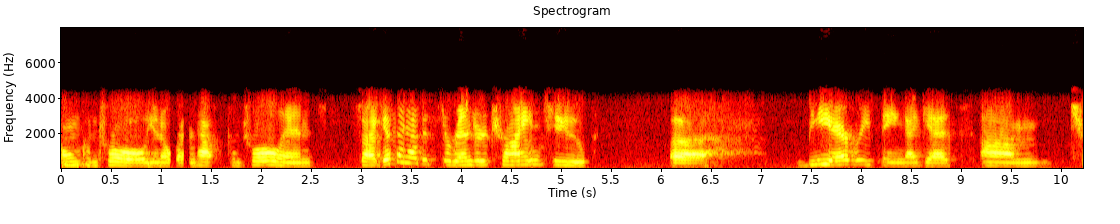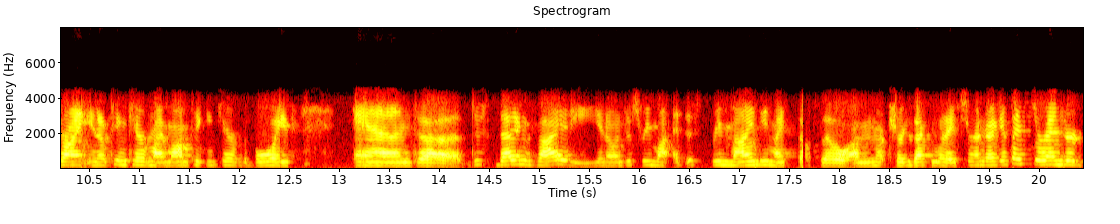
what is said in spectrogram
own control. You know, what I have control in. So I guess I had to surrender trying to uh be everything i guess um trying you know taking care of my mom taking care of the boys and uh just that anxiety you know and just remind just reminding myself so i'm not sure exactly what i surrendered i guess i surrendered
